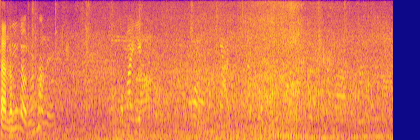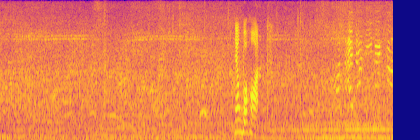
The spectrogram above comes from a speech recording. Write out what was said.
สัตว์แล้วนี่เหลือน้ำมันเลยก็ไปอีก ยังบ่หอดใช้ด้านนี้เลยค่ะ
